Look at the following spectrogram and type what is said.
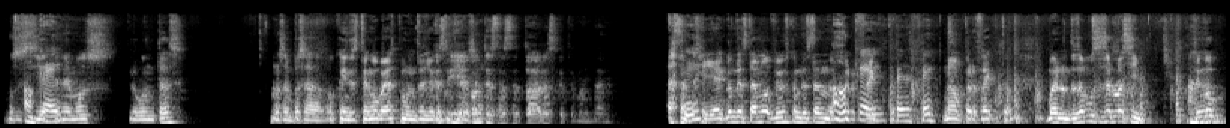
No sé si ya tenemos preguntas. Nos han pasado. Ok, entonces tengo varias preguntas. Yo que sí, ya contestaste todas las que te mandaron. ¿Sí? ya contestamos, fuimos contestando. Ok, perfecto. perfecto. No, perfecto. Bueno, entonces vamos a hacerlo así. Tengo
